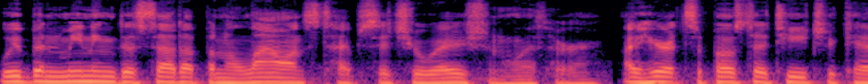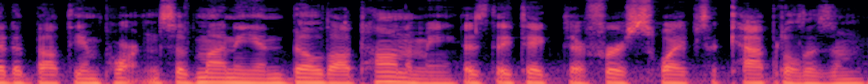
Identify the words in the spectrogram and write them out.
we've been meaning to set up an allowance type situation with her. I hear it's supposed to teach a kid about the importance of money and build autonomy as they take their first swipes at capitalism.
